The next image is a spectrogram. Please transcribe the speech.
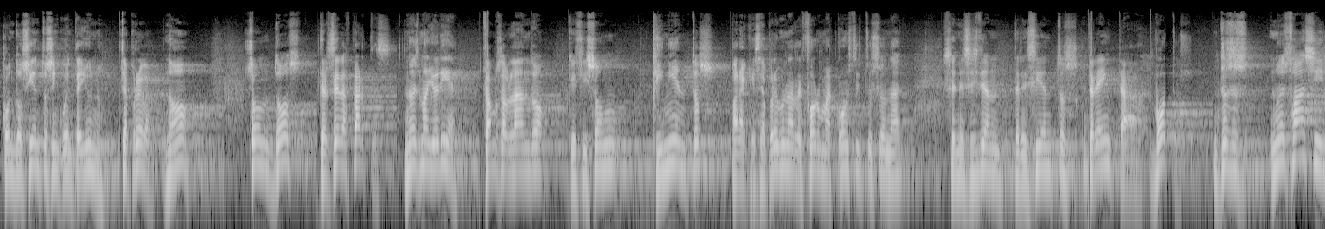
con 251, se aprueba. No, son dos terceras partes, no es mayoría. Estamos hablando que si son 500 para que se apruebe una reforma constitucional, se necesitan 330 votos. Entonces, no es fácil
